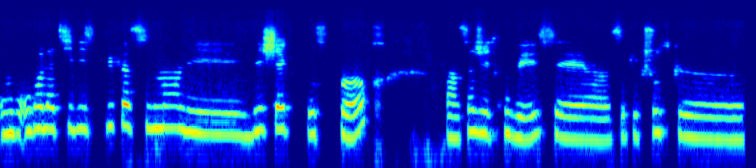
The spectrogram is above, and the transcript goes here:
on, relativise plus facilement les échecs au sport. Enfin, ça, j'ai trouvé. C'est euh, c'est quelque chose que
